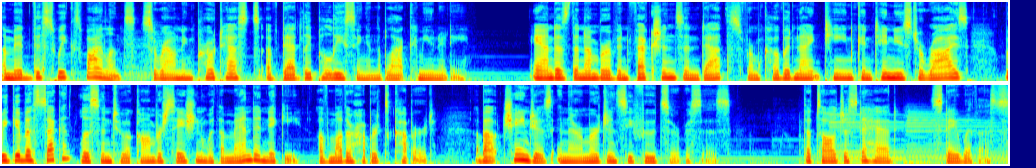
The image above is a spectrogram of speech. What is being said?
amid this week's violence surrounding protests of deadly policing in the black community. And as the number of infections and deaths from COVID 19 continues to rise, we give a second listen to a conversation with Amanda Nickey of Mother Hubbard's Cupboard about changes in their emergency food services. That's all just ahead. Stay with us.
